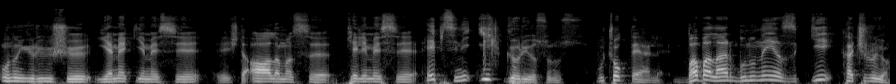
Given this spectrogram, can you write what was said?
onun yürüyüşü, yemek yemesi, işte ağlaması, kelimesi hepsini ilk görüyorsunuz. Bu çok değerli. Babalar bunu ne yazık ki kaçırıyor.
